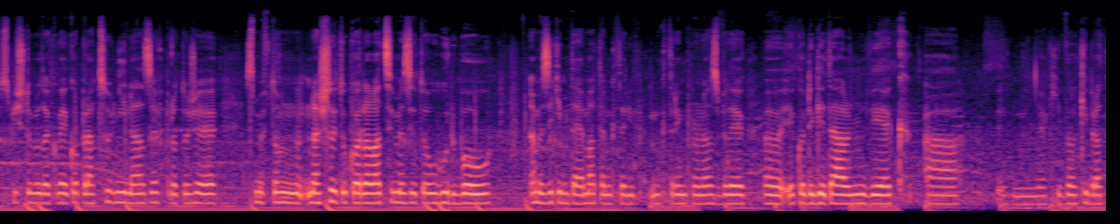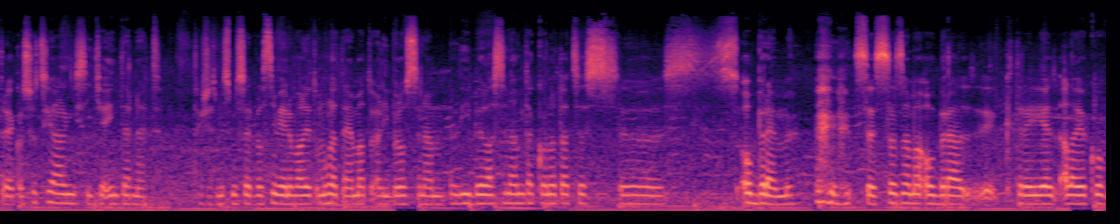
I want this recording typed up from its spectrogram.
spíš to byl takový jako pracovní název, protože jsme v tom našli tu korelaci mezi tou hudbou a mezi tím tématem, který, kterým pro nás byl eh, jako digitální věk a nějaký velký bratr jako sociální sítě, internet. Takže my jsme se vlastně věnovali tomuhle tématu a líbilo se nám, líbila se nám ta konotace s, s obrem, se sazama obra, který je ale jako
